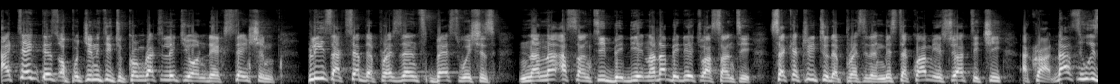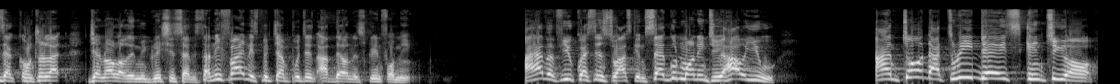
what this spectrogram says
I take this opportunity to congratulate you on the extension. Please accept the president's best wishes. Nana Asante Bediatuo, Nana Bediatuo Asante, Secretary to the President, Mr. Kwame Asuah Takyi Accra. That's who is the Controller General of the Immigration Service. And he find his picture and put it up there on the screen for me. I have a few questions to ask him. Sir, good morning to you. How are you? I'm told that three days into your,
